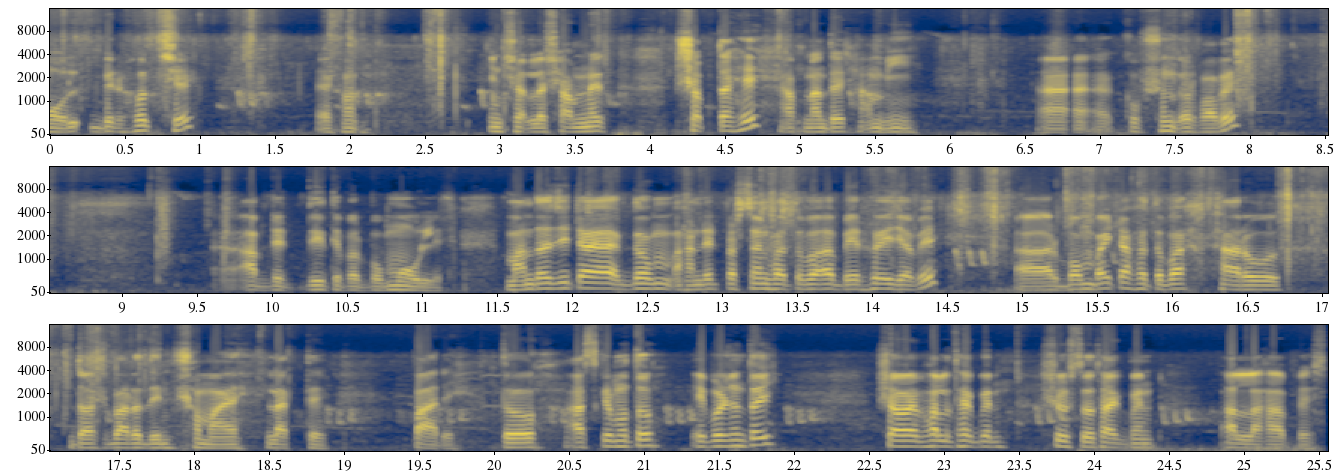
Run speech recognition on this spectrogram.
মূল বের হচ্ছে। এখন ইনশাল্লাহ সামনের সপ্তাহে আপনাদের আমি খুব সুন্দরভাবে আপডেট দিতে পারব মৌলের। মান্দাজিটা একদম হান্ড্রেড পার্সেন্ট হয়তো বা বের হয়ে যাবে, আর বোম্বাইটা হয়তো বা আরও দশ বারো দিন সময় লাগতে পারে। তো আজকের মতো এই পর্যন্তই। সবাই ভালো থাকবেন, সুস্থ থাকবেন। আল্লাহ হাফেজ।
